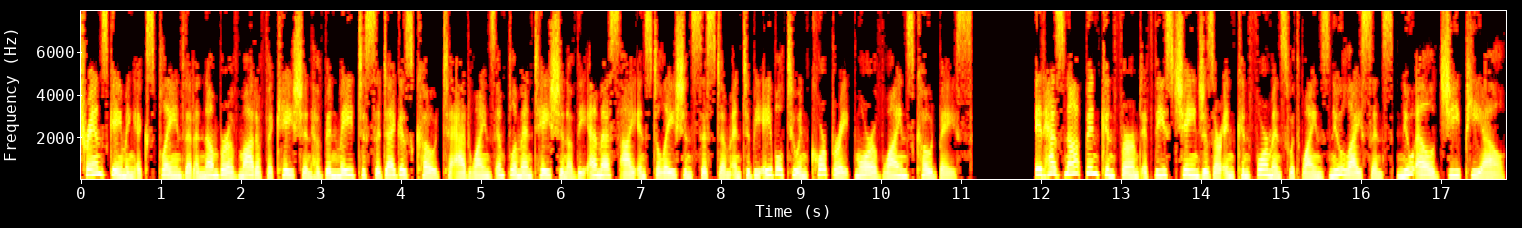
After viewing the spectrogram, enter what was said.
Transgaming explained that a number of modification have been made to Cedega's code to add Wine's implementation of the MSI installation system and to be able to incorporate more of Wine's codebase. It has not been confirmed if these changes are in conformance with Wine's new license GNU LGPL.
